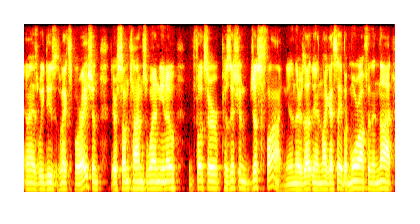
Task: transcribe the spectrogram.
And as we do some exploration, there are some times when, you know, folks are positioned just fine. And there's, and like I say, but more often than not,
